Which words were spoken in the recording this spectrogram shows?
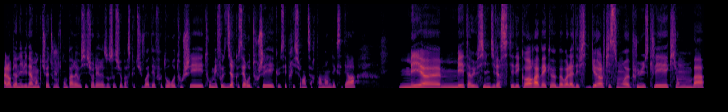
Alors, bien évidemment que tu vas toujours te comparer aussi sur les réseaux sociaux parce que tu vois des photos retouchées et tout, mais il faut se dire que c'est retouché et que c'est pris sur un certain angle, etc. Mais, euh, mais tu as aussi une diversité des corps avec euh, bah, voilà, des fit girls qui sont euh, plus musclées, qui ont bah,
